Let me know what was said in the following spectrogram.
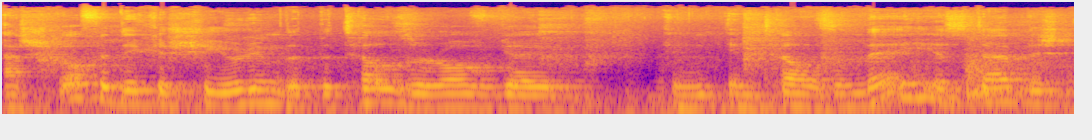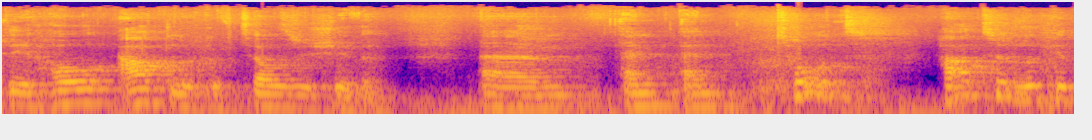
Ashkofadik Shiurim that the Telzer Rov gave in, in Telz, and there he established the whole outlook of Telz Yeshiva um, and, and taught how to look at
